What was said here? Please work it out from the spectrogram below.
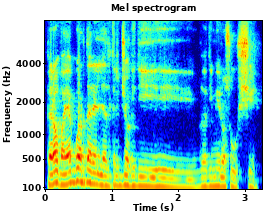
Però vai a guardare gli altri giochi di Vladimiro Sushi.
